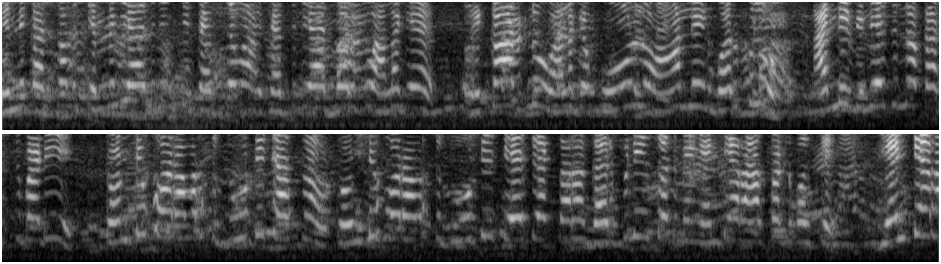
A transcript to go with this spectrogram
ఎన్ని కష్టాలు చిన్న వ్యాధి నుంచి పెద్ద పెద్ద వ్యాధి వరకు అలాగే రికార్డులు అలాగే ఫోన్లు ఆన్లైన్ వర్కులు అన్ని విలేజ్లో కష్టపడి ట్వంటీ ఫోర్ అవర్స్ డ్యూటీ చేస్తాం ట్వంటీ ఫోర్ అవర్స్ డ్యూటీ చేసే తర్వాత గర్భిణీలతో మేము ఎన్టీఆర్ హాస్పిటల్కి వస్తే ఎన్టీఆర్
